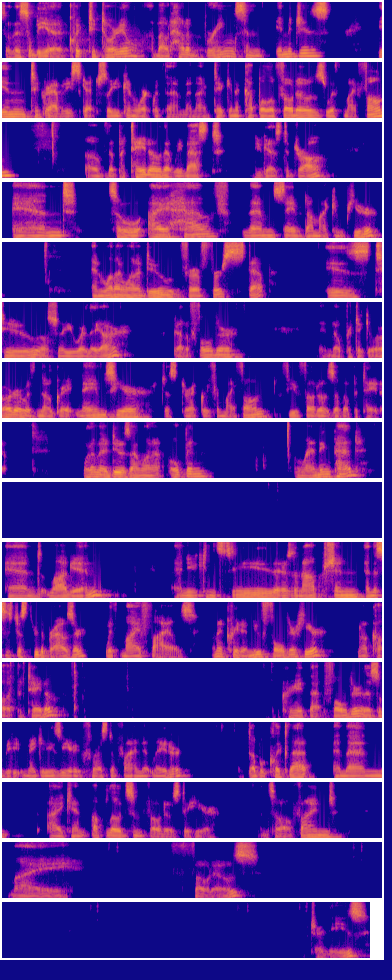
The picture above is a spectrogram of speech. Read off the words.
So this will be a quick tutorial about how to bring some images into Gravity Sketch so you can work with them. And I've taken a couple of photos with my phone of the potato that we've asked you guys to draw. And so I have them saved on my computer. And what I want to do for a first step is to, I'll show you where they are. I've got a folder in no particular order with no great names here, just directly from my phone, a few photos of a potato. What I'm going to do is I want to open landing pad. And log in. And you can see there's an option, and this is just through the browser with my files. I'm going to create a new folder here, and I'll call it potato create that folder. This will be make it easier for us to find it later. Double click that, and then I can upload some photos to here. And so I'll find my photos. Which are these.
